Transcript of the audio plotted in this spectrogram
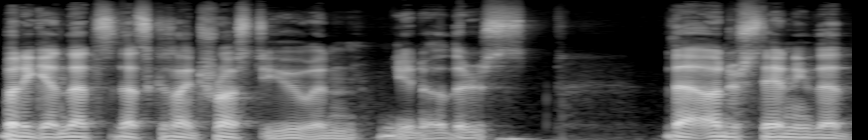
but again, that's that's because I trust you, and you know, there's that understanding that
